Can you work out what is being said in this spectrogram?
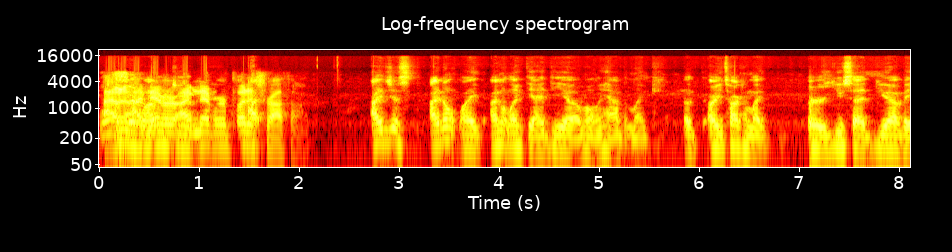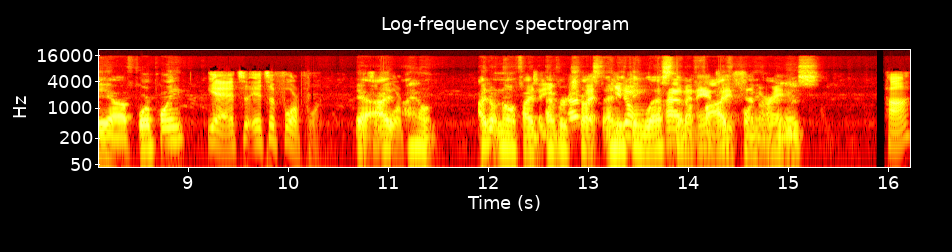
Well, I don't so know, why I've never you- I've never put a I- Schroth on. I just I don't like I don't like the idea of only having like. A, are you talking like, or you said you have a uh, four point? yeah, it's a, it's a four point. Yeah, It's a I, four I don't I don't know if I'd So ever have a- trust anything less than a five point anti-submarine. harness. Huh?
